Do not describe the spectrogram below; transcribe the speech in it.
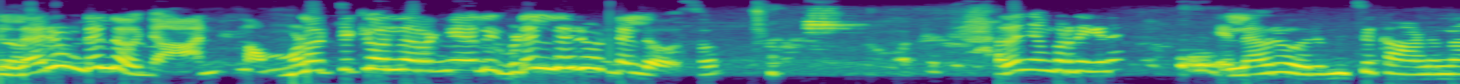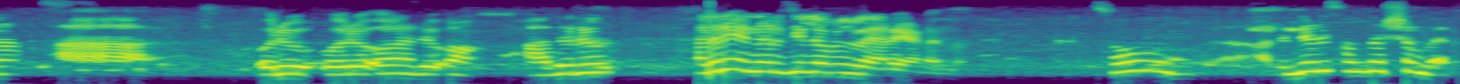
എല്ലാരും ഉണ്ടല്ലോ. ഞാൻ നമ്മളൊറ്റയ്ക്ക് വന്നിറങ്ങിയാലും ഇവിടെ എല്ലാരും ഉണ്ടല്ലോ. സോ അതാ ഞാൻ പറഞ്ഞിങ്ങനെ എല്ലാവരും ഒരുമിച്ച് കാണുന്ന ഒരു ഒരു അതൊരു അതൊരു എനർജി ലെവൽ വേറെയാണല്ലോ. സോ അതിന്റെ ഒരു സന്തോഷം വേറെ.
